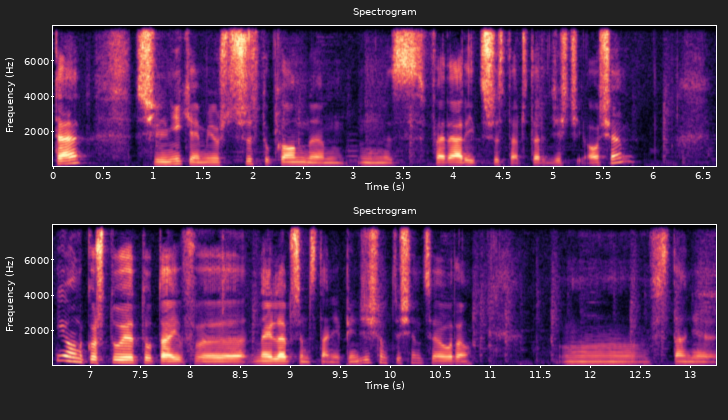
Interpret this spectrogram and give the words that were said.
T z silnikiem już 300-konnym mm, z Ferrari 348 i on kosztuje tutaj w e, najlepszym stanie 50 tysięcy euro, mm, w stanie e,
